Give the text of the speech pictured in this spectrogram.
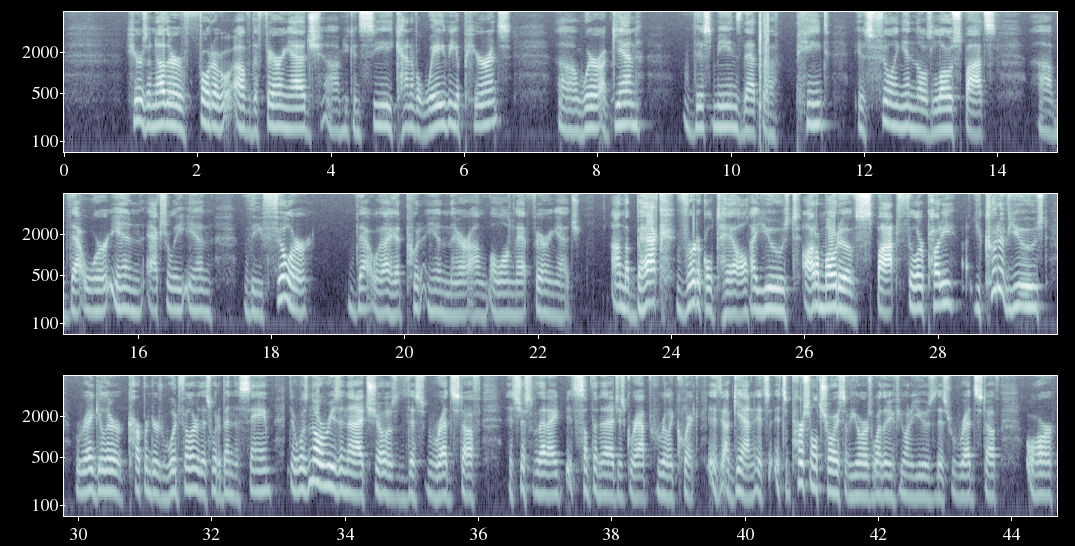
Here's another photo of the fairing edge. Um, you can see kind of a wavy appearance uh, where again this means that the paint is filling in those low spots uh, that were in actually in the filler that I had put in there on, along that fairing edge. On the back vertical tail, I used automotive spot filler putty. You could have used regular carpenter's wood filler. This would have been the same. There was no reason that I chose this red stuff. It's just that I it's something that I just grabbed really quick. Again, it's it's a personal choice of yours whether if you want to use this red stuff or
